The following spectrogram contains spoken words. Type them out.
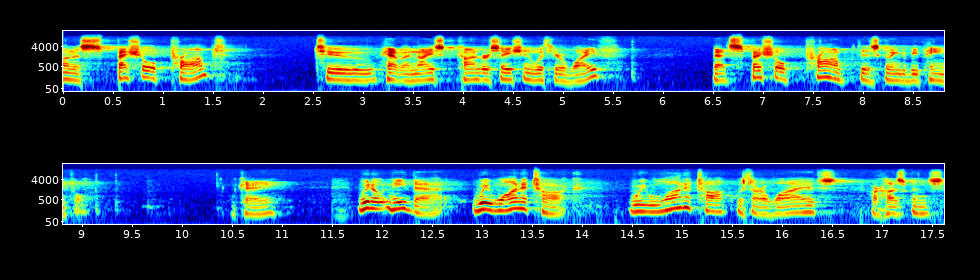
on a special prompt to have a nice conversation with your wife, that special prompt is going to be painful. Okay? We don't need that. We want to talk. We want to talk with our wives, our husbands,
